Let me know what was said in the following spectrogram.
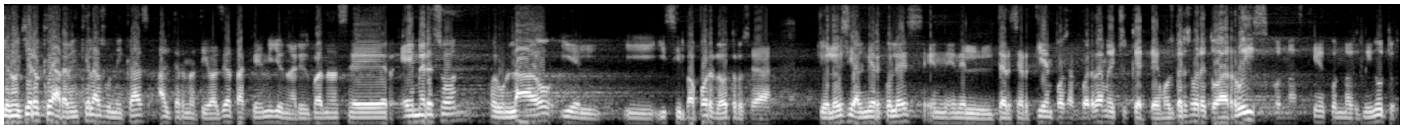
yo no quiero quedarme en que las únicas alternativas de ataque de Millonarios van a ser Emerson por un lado y, el, y, Silva por el otro, o sea, yo lo decía el miércoles en, en el tercer tiempo, ¿se acuerda, Mechu? Que debemos ver sobre todo a Ruiz con más, con más minutos.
